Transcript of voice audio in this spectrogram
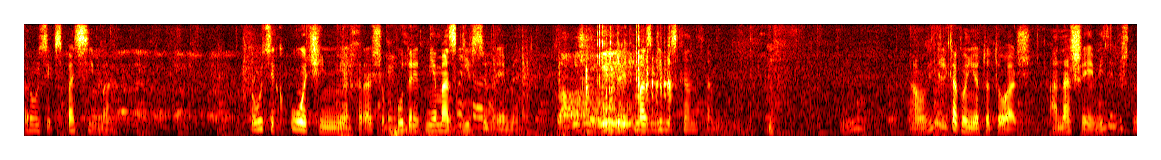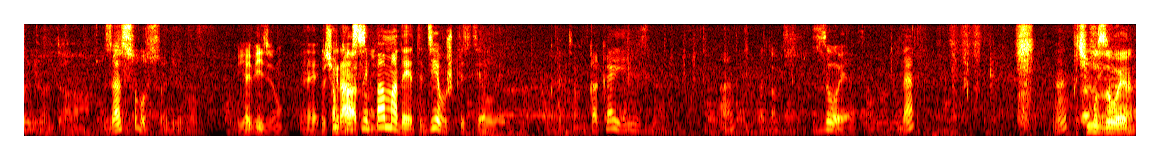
Русик, спасибо. Русик очень мне хорошо пудрит мне мозги все время. Пудрит мозги без конца. А вы видели, какой у нее татуаж? А на шее видели, что у него? Да. Засос у него. Я видел. Э, Причем Красной красный. помадой. Это девушка сделала ему. Это- Какая, я не знаю. А? Зоя, по-моему, да? Почему Зоя?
